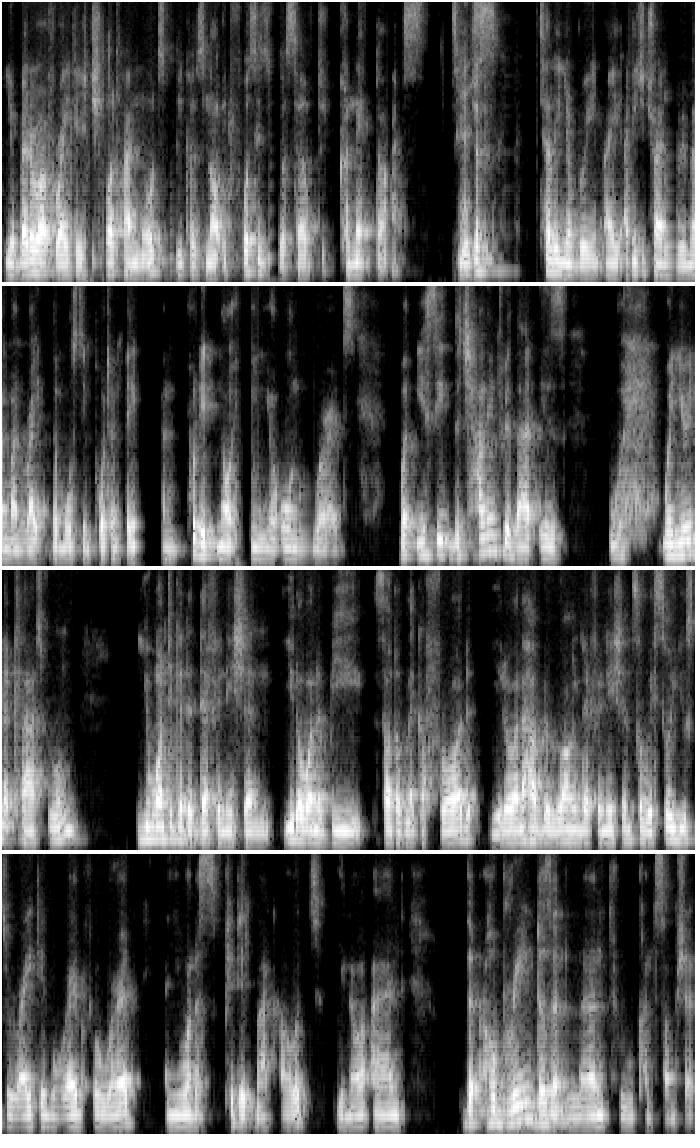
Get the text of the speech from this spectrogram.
you're better off writing shorthand notes because now it forces yourself to connect dots. So you're just telling your brain, I, I need to try and remember and write the most important thing and put it now in your own words. But you see, the challenge with that is when you're in a classroom, you want to get a definition. You don't want to be sort of like a fraud. You don't want to have the wrong definition. So we're so used to writing word for word and you want to spit it back out, you know, and the, our brain doesn't learn through consumption.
